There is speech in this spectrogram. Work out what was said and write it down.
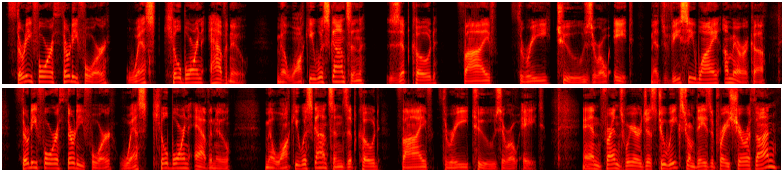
3434 West Kilbourn Avenue, Milwaukee, Wisconsin, zip code 53208. That's VCY America, 3434 West Kilbourn Avenue, Milwaukee, Wisconsin, zip code 53208. And friends, we are just two weeks from Days of Praise Share-a-thon.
